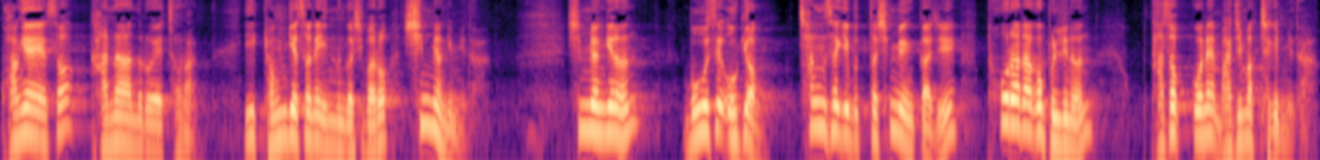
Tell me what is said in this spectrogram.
광야에서 가나안으로의 전환. 이 경계선에 있는 것이 바로 신명기입니다. 신명기는 모세 오경, 창세기부터 신명기까지 토라라고 불리는 다섯 권의 마지막 책입니다.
